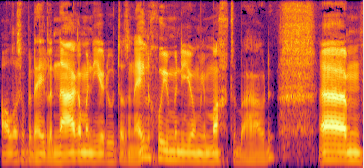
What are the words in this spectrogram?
alles op een hele nare manier doet... dat is een hele goede manier om je macht te behouden. Um,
